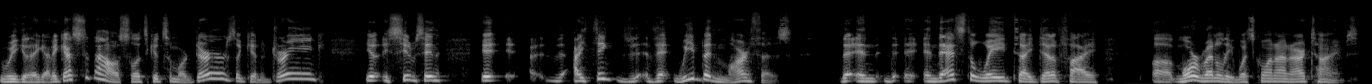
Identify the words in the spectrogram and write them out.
we they got a guest in the house. So let's get some more d'oeuvres. Let's get a drink. You, know, you see what I'm saying? It, it, I think th- that we've been Marthas, that, and and that's the way to identify uh, more readily what's going on in our times.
